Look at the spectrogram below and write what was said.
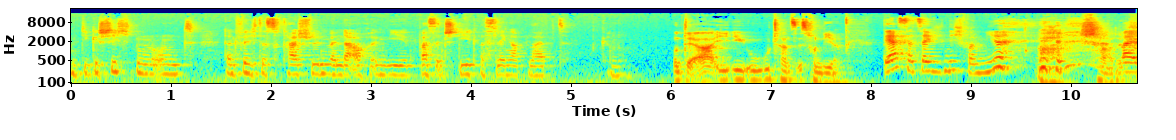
und die Geschichten und dann finde ich das total schön, wenn da auch irgendwie was entsteht, was länger bleibt. Genau. Und der AIUU-Tanz ist von dir? Der ist tatsächlich nicht von mir. Oh, schade. Weil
